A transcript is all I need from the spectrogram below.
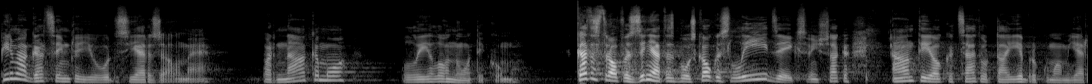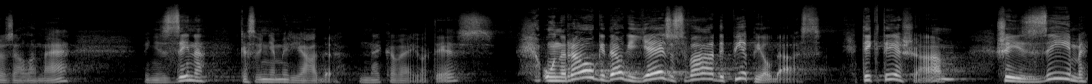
pirmā gadsimta jūdas Jeruzalemē par nākamo lielo notikumu. Katastrofas ziņā tas būs kaut kas līdzīgs. Viņš saka, Antioka 4. iebrukumam Jeruzalemē. Viņa zina, kas viņam ir jādara, nekavējoties. Un raugi, draugi, Jēzus vārdi piepildās. Tik tiešām šī zīme,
